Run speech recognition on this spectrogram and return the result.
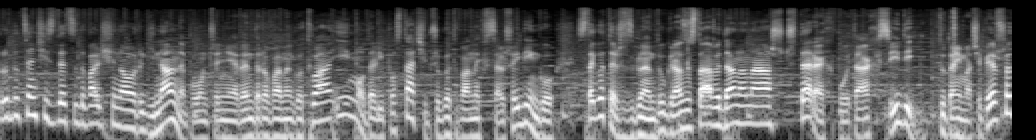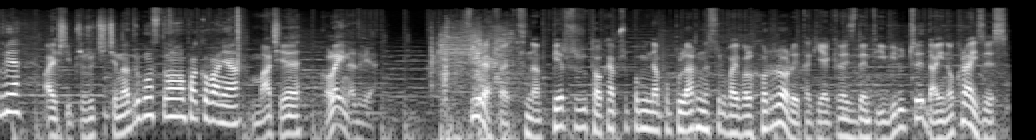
Producenci zdecydowali się na oryginalne połączenie renderowanego tła i modeli postaci przygotowanych w cel shadingu. Z tego też względu gra została wydana na aż czterech płytach CD. Tutaj macie pierwsze dwie, a jeśli przerzucicie na drugą stronę opakowania, macie kolejne dwie. Fear Effect na pierwszy rzut oka przypomina popularne survival horrory, takie jak Resident Evil czy Dino Crisis.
